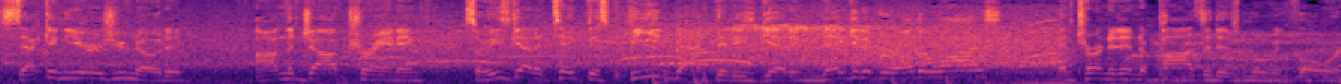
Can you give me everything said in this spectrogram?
second year, as you noted, on-the-job training, so he's got to take this feedback that he's getting, negative or otherwise, and turn it into positives moving forward.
